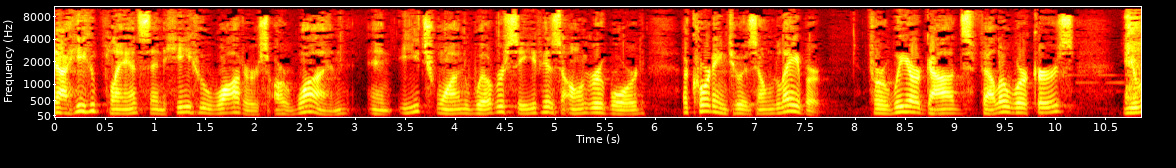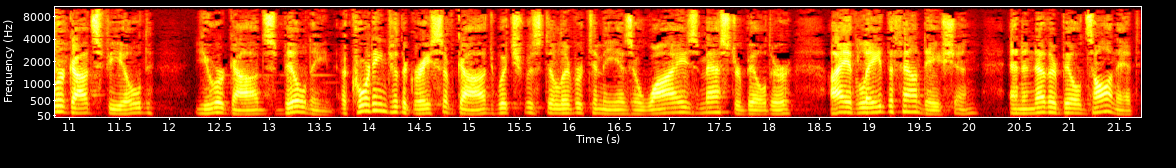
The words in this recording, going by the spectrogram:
Now he who plants and he who waters are one, and each one will receive his own reward according to his own labor. For we are God's fellow workers. You are God's field. You are God's building. According to the grace of God, which was delivered to me as a wise master builder, I have laid the foundation, and another builds on it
